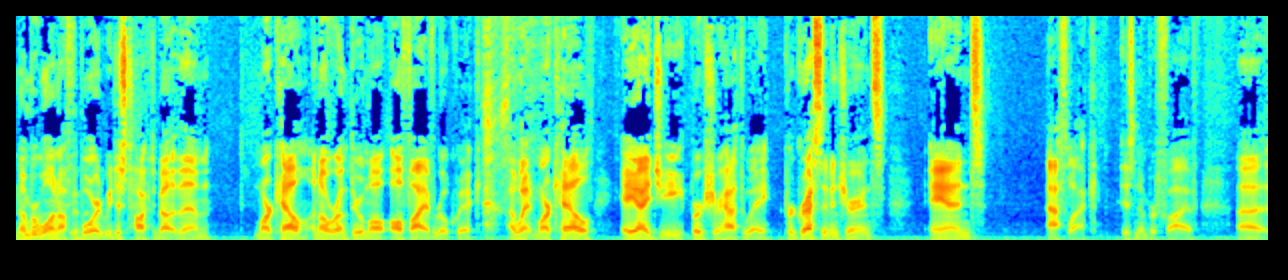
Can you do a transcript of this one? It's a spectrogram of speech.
number one off the board. We just talked about them. Markel, and I'll run through them all, all five real quick. I went Markel, AIG, Berkshire Hathaway, Progressive Insurance, and Aflac is number five. Uh,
